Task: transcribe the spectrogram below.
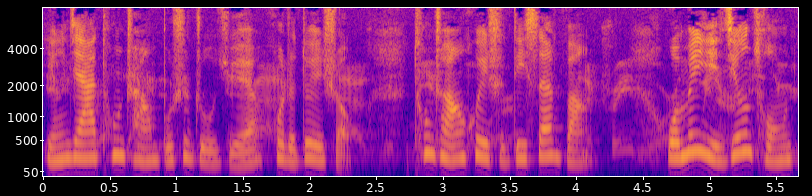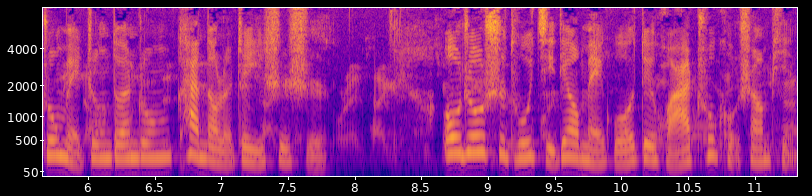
赢家通常不是主角或者对手，通常会是第三方。我们已经从中美争端中看到了这一事实。欧洲试图挤掉美国对华出口商品，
